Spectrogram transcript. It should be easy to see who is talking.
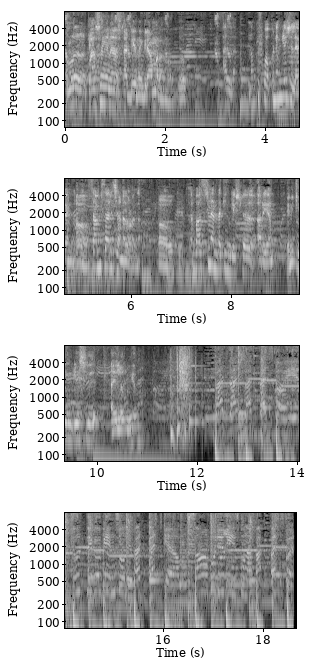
Speaker 1: നമ്മൾ ക്ലാസ് എങ്ങനെയാ സ്റ്റാർട്ട് ചെയ്യുന്നത് ഗ്രാമർ ആണോ?
Speaker 2: അല്ല നമുക്ക് സ്പോക്കൺ ഇംഗ്ലീഷ് അല്ലേ വേണ്ട സംസാരിച്ചാണ് തുടങ്ങാം. ബസ്റ്റിന് എന്തൊക്കെ ഇംഗ്ലീഷിൽ അറിയാം?
Speaker 1: എനിക്ക് ഇംഗ്ലീഷിൽ ഐ ലവ് യു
